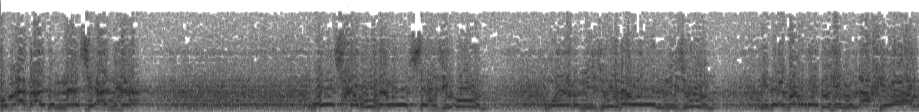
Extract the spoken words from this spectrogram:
هم أبعد الناس عنها ويسخرون ويستهزئون ويغمزون ويلمزون إذا مر بهم الأخيار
